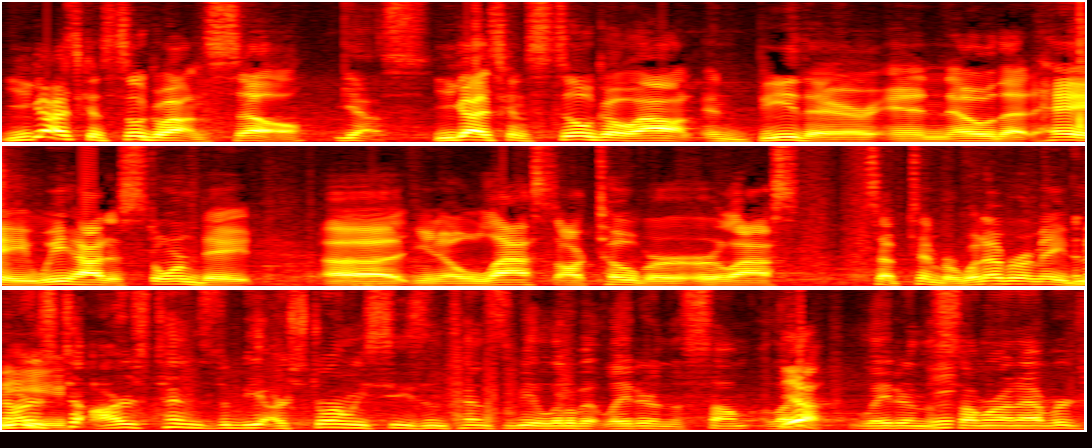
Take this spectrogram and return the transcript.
you guys can still go out and sell. yes You guys can still go out and be there and know that hey, we had a storm date, uh, you know, last October or last September, whatever it may and be. ours, t- ours tends to be our stormy season tends to be a little bit later in the summer like Yeah. later in the summer on average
